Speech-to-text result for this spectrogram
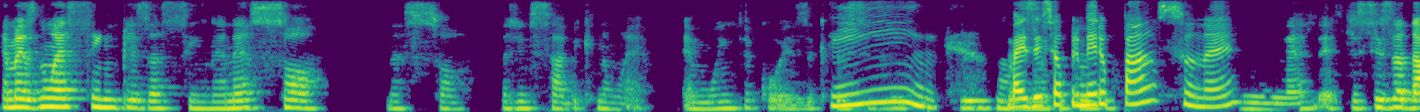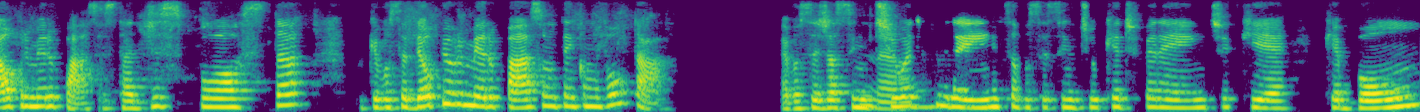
É, mas não é simples assim, né? Não é só, não é só. A gente sabe que não é. É muita coisa que Sim, precisa. Mas esse é o primeiro passo, né? É, é, precisa dar o primeiro passo, estar disposta, porque você deu o primeiro passo, não tem como voltar. Aí você já sentiu não. a diferença, você sentiu que é diferente, que é que é bom,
